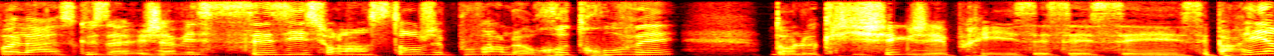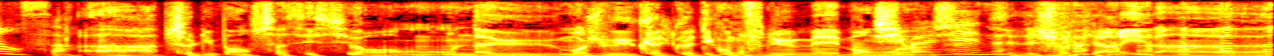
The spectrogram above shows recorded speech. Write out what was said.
voilà, est-ce que j'avais saisi sur l'instant, je vais pouvoir le retrouver dans le cliché que j'ai pris. C'est, c'est, c'est, c'est pas rien, ça. Ah, absolument, ça c'est sûr. On a eu, moi j'ai eu quelques déconvenus, mais bon, euh, J'imagine. c'est des choses qui arrivent. Hein, euh,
